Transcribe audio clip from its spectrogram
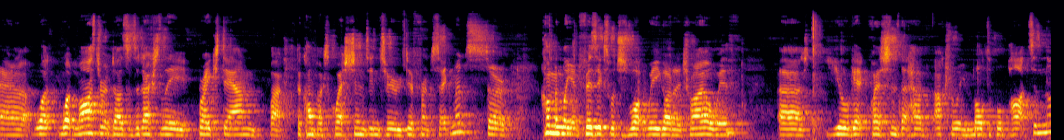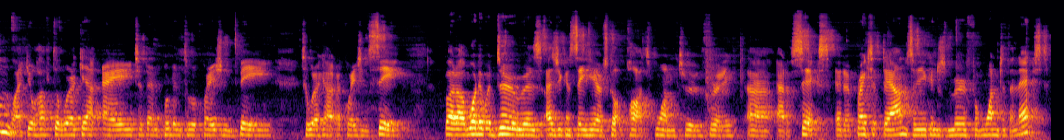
Uh, what what master it does is it actually breaks down like the complex questions into different segments. So commonly in physics, which is what we got a trial with, uh, you'll get questions that have actually multiple parts in them. Like you'll have to work out A to then put into equation B to work out equation C. But uh, what it would do is, as you can see here, it's got parts one, two, three uh, out of six, and it breaks it down so you can just move from one to the next.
